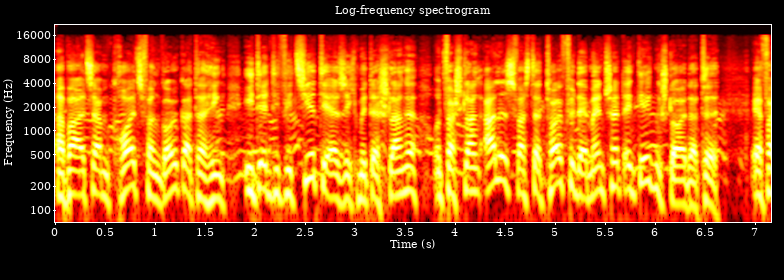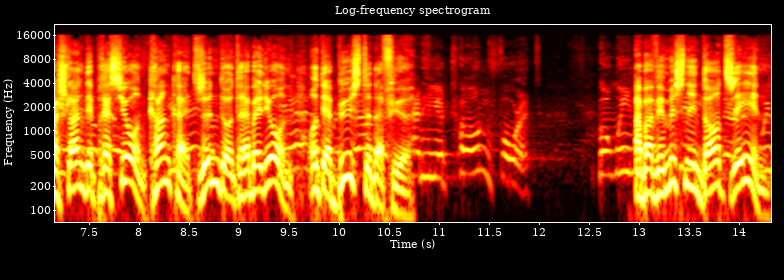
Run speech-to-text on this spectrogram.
Aber als er am Kreuz von Golgatha hing, identifizierte er sich mit der Schlange und verschlang alles, was der Teufel der Menschheit entgegenschleuderte. Er verschlang Depression, Krankheit, Sünde und Rebellion und er büßte dafür. Aber wir müssen ihn dort sehen.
